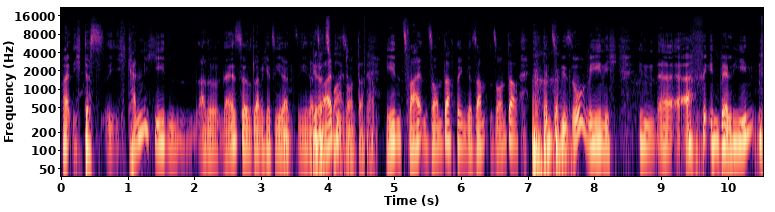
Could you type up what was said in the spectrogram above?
weil ich das, ich kann nicht jeden, also da ist ja, glaube ich, jetzt jeder, mhm. jeder, jeder zweite, zweite, Sonntag, ja. jeden zweiten Sonntag, den gesamten Sonntag, ich bin sowieso wenig in, äh, in Berlin.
